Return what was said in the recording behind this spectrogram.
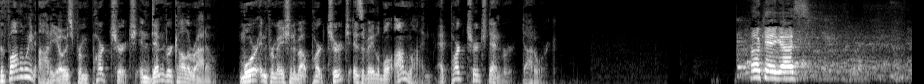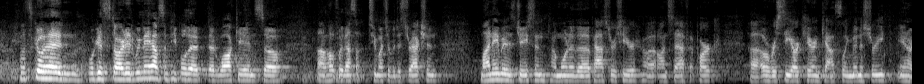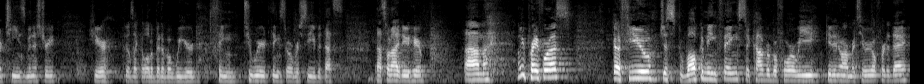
The following audio is from Park Church in Denver, Colorado. More information about Park Church is available online at parkchurchdenver.org. Okay, guys. Let's go ahead and we'll get started. We may have some people that, that walk in, so um, hopefully that's not too much of a distraction. My name is Jason. I'm one of the pastors here uh, on staff at Park. Uh, oversee our care and counseling ministry and our teens ministry here. Feels like a little bit of a weird thing, two weird things to oversee, but that's that's what I do here. Um, let me pray for us. Got a few just welcoming things to cover before we get into our material for today.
